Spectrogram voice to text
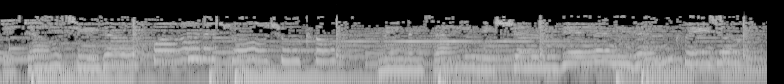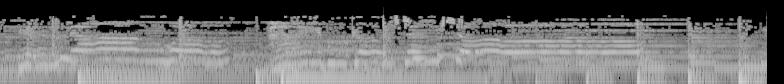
最矫情的话难说出口，没能在你身边很愧疚，原谅我还不够成熟。你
